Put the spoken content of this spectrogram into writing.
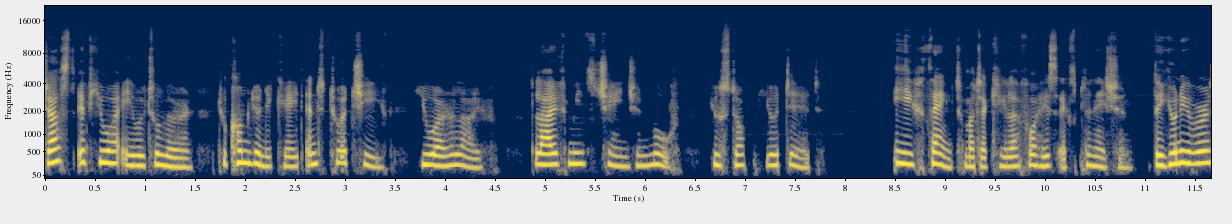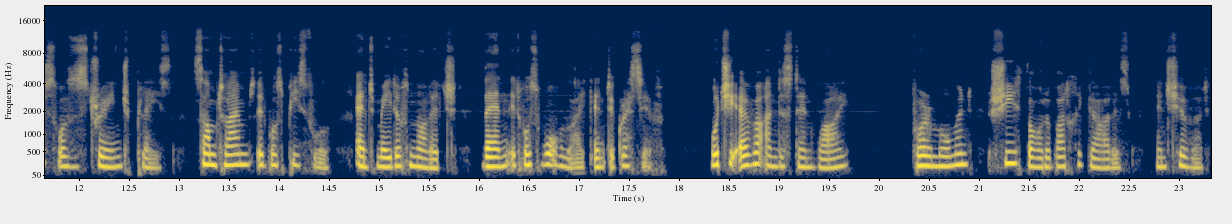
just if you are able to learn, to communicate, and to achieve, you are alive. Life means change and move. You stop, you're dead. Eve thanked Matakela for his explanation. The universe was a strange place. Sometimes it was peaceful and made of knowledge, then it was warlike and aggressive. Would she ever understand why? For a moment she thought about Rigardis and shivered.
